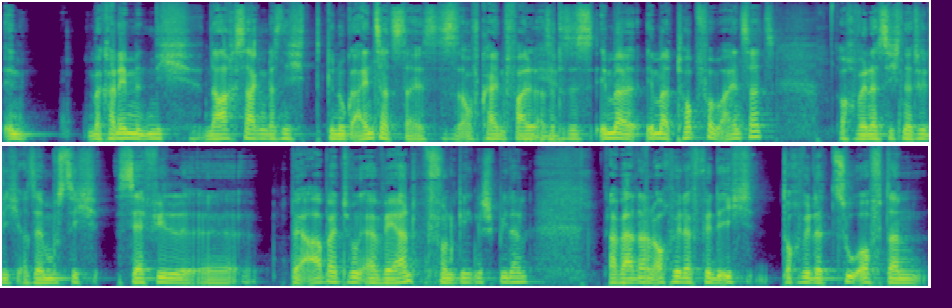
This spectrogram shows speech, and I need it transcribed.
in, man kann ihm nicht nachsagen, dass nicht genug Einsatz da ist. Das ist auf keinen Fall. Also das ist immer, immer top vom Einsatz. Auch wenn er sich natürlich, also er muss sich sehr viel äh, Bearbeitung erwehren von Gegenspielern. Aber er hat dann auch wieder, finde ich, doch wieder zu oft dann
